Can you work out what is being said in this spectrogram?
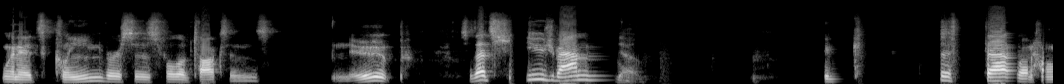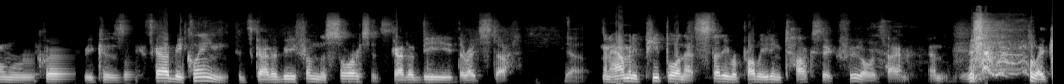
when it's clean versus full of toxins? Nope. So, that's huge, man. Yeah. That went home real quick because it's got to be clean. It's got to be from the source. It's got to be the right stuff. Yeah. And how many people in that study were probably eating toxic food all the time? And like,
